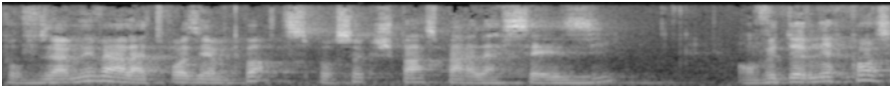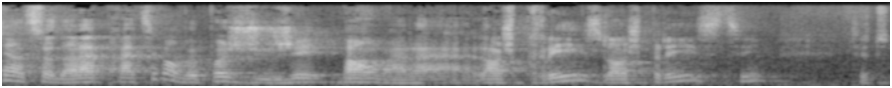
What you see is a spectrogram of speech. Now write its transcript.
pour vous amener vers la troisième porte, c'est pour ça que je passe par la saisie. On veut devenir conscient de ça. Dans la pratique, on ne veut pas juger. Bon, ben, lâche prise, lâche prise, tu sais. Tu es tout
